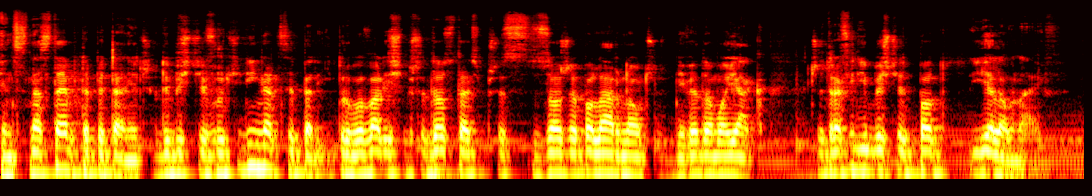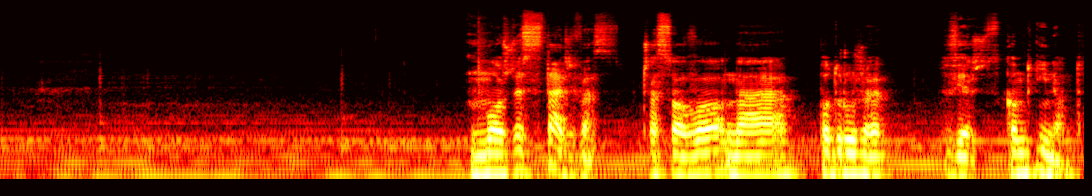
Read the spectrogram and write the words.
Więc następne pytanie, czy gdybyście wrócili na Cypel i próbowali się przedostać przez zorzę polarną, czy nie wiadomo jak, czy trafilibyście pod Yellowknife? Może stać was czasowo na podróże, wiesz, skąd inąd.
